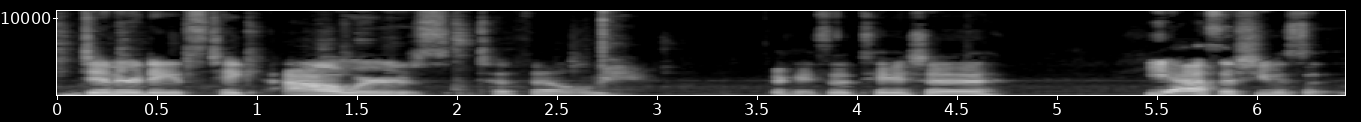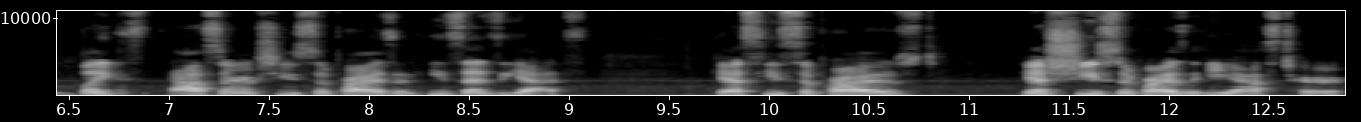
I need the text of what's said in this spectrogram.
dinner dates take hours to film. Okay, so Tayshia, he asked if she was, Blake asked her if she's surprised and he says yes. Yes, he's surprised. Yes, she's surprised that he asked her.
